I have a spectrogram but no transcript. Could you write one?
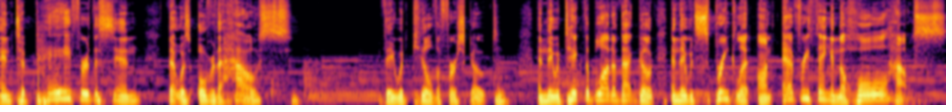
And to pay for the sin that was over the house, they would kill the first goat. And they would take the blood of that goat and they would sprinkle it on everything in the whole house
